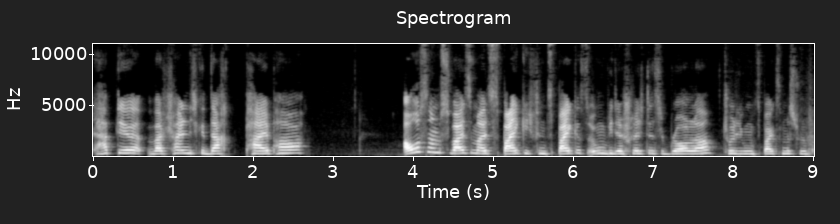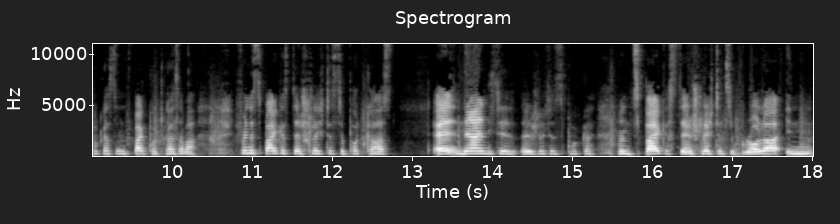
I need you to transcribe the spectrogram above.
Habt ihr wahrscheinlich gedacht, Piper ausnahmsweise mal Spike. Ich finde Spike ist irgendwie der schlechteste Brawler. Entschuldigung, Spikes Mystery Podcast und Spike Podcast, aber ich finde Spike ist der schlechteste Podcast. Äh, nein, nicht der äh, schlechteste Podcast. sondern Spike ist der schlechteste Brawler in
